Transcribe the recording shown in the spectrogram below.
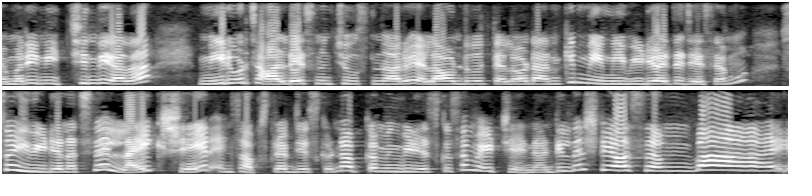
మెమరీని ఇచ్చింది కదా. మీరు కూడా చాలా డేస్ నుంచి చూస్తున్నారు ఎలా ఉంటుందో తెలవడానికి మేము ఈ వీడియో అయితే చేసాము సో ఈ వీడియో నచ్చితే లైక్ షేర్ అండ్ సబ్స్క్రైబ్ చేసుకోండి. అప్కమింగ్ వీడియోస్ కోసం వెయిట్ చేయండి. Until then stay awesome bye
